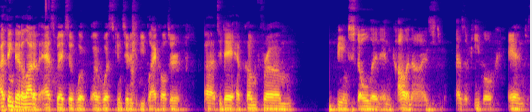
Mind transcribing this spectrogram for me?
I think that a lot of aspects of what of what's considered to be black culture uh, today have come from being stolen and colonized as a people, and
